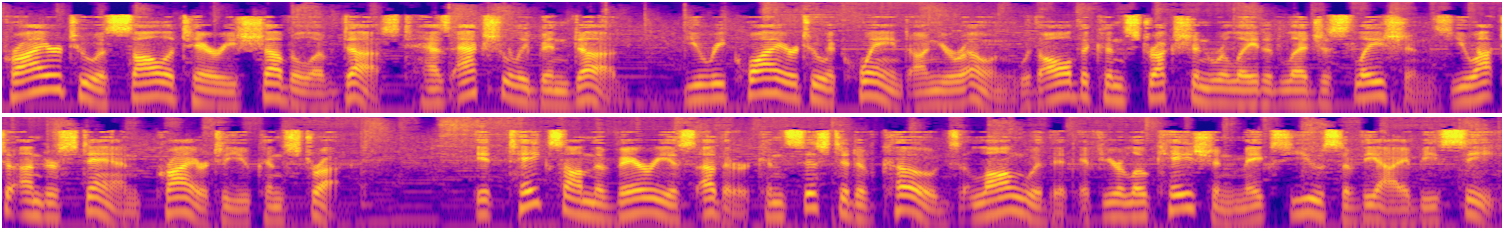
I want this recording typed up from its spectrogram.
Prior to a solitary shovel of dust has actually been dug, you require to acquaint on your own with all the construction-related legislations you ought to understand prior to you construct. It takes on the various other consisted of codes along with it if your location makes use of the IBC.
